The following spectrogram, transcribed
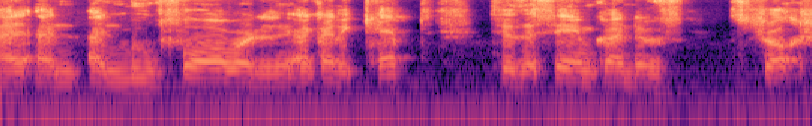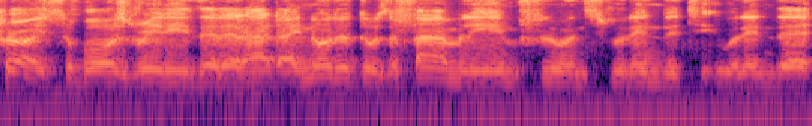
and, and, and moved forward and, and kind of kept to the same kind of structure, I suppose, really that it had. I know that there was a family influence within the within the,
